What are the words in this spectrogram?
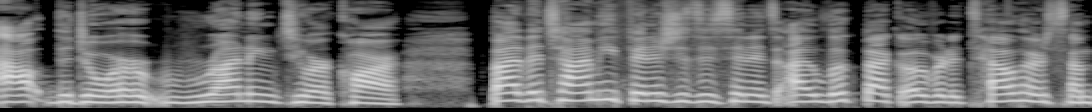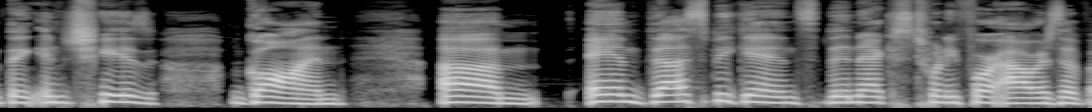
out the door running to her car. By the time he finishes his sentence, I look back over to tell her something and she is gone. Um, and thus begins the next 24 hours of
